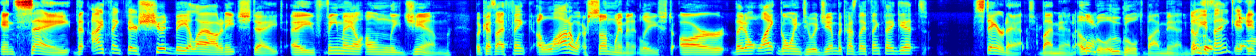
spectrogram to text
and say that I think there should be allowed in each state a female only gym because I think a lot of or some women at least are they don't like going to a gym because they think they get stared at by men, ogle oogled by men. Don't you Oogled, think? It, it.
